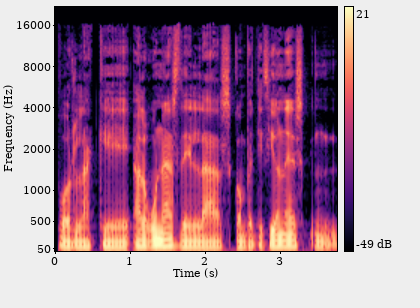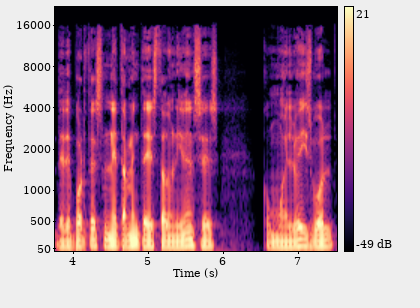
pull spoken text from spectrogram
por la que algunas de las competiciones de deportes netamente estadounidenses, como el béisbol,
